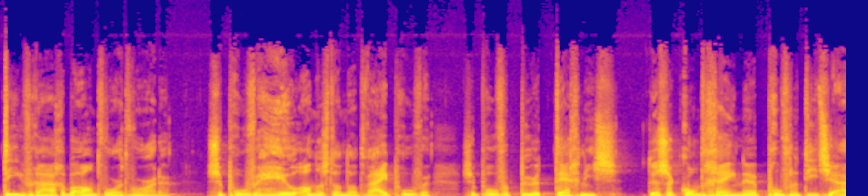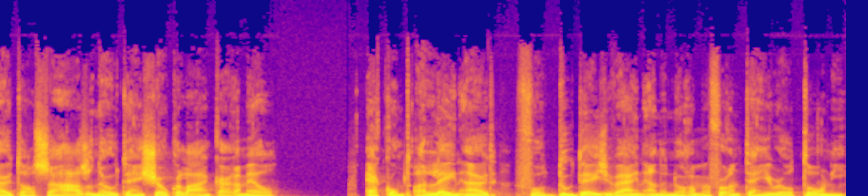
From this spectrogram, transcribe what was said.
tien vragen beantwoord worden. Ze proeven heel anders dan dat wij proeven. Ze proeven puur technisch. Dus er komt geen uh, proefnotitie uit als uh, hazelnoten en chocola en karamel. Er komt alleen uit, voldoet deze wijn aan de normen voor een 10-year-old Tony.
